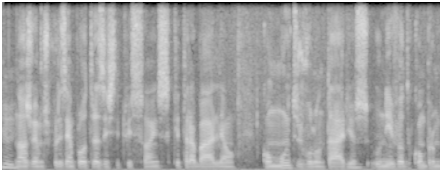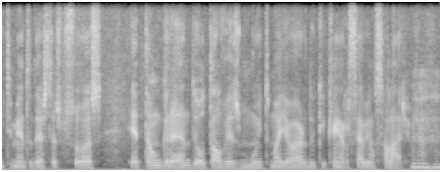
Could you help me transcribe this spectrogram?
Hum. Nós vemos, por exemplo, outras instituições que trabalham com muitos voluntários, hum. o nível de comprometimento destas pessoas é tão grande ou talvez muito maior do que quem recebe um salário. Uhum.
